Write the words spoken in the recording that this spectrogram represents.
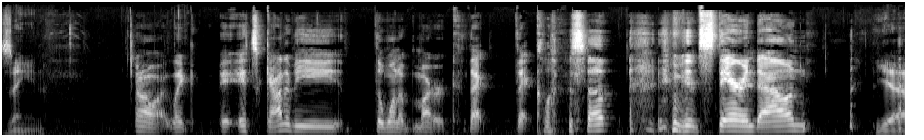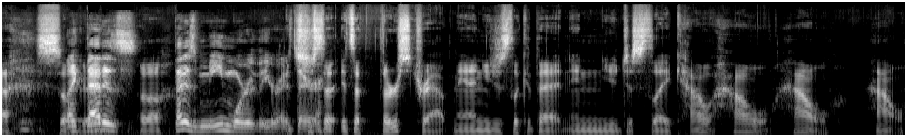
Zayne? Oh, like it's got to be the one of Mark that that close up, him staring down. Yeah, so like good. that is Ugh. that is meme worthy right It's there. just a it's a thirst trap, man. You just look at that and you just like how how how how.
